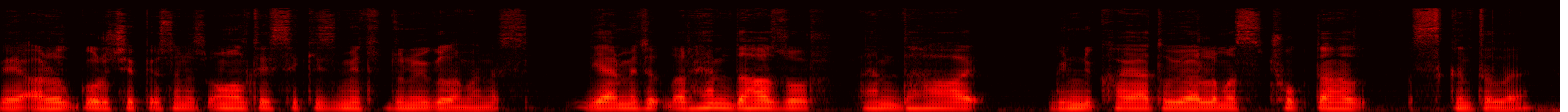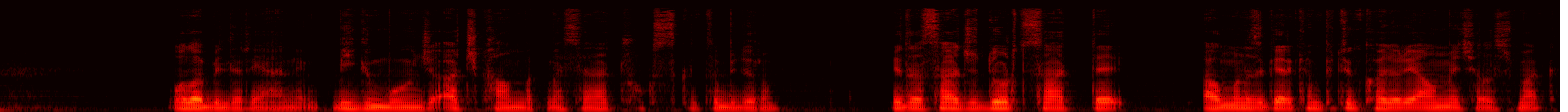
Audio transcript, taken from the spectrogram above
ve aralıklı oruç yapıyorsanız 16'ya 8 metodunu uygulamanız. Diğer metotlar hem daha zor hem daha günlük hayata uyarlaması çok daha sıkıntılı olabilir yani. Bir gün boyunca aç kalmak mesela çok sıkıntı bir durum. Ya da sadece 4 saatte almanız gereken bütün kaloriyi almaya çalışmak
